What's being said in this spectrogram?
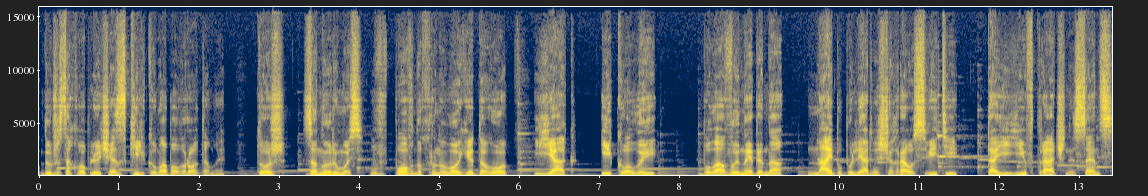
дуже захоплююча з кількома поворотами. Тож зануримось в повну хронологію того, як і коли була винайдена найпопулярніша гра у світі та її втрачений сенс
